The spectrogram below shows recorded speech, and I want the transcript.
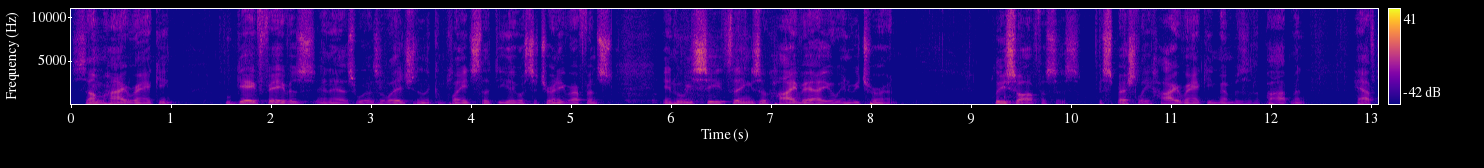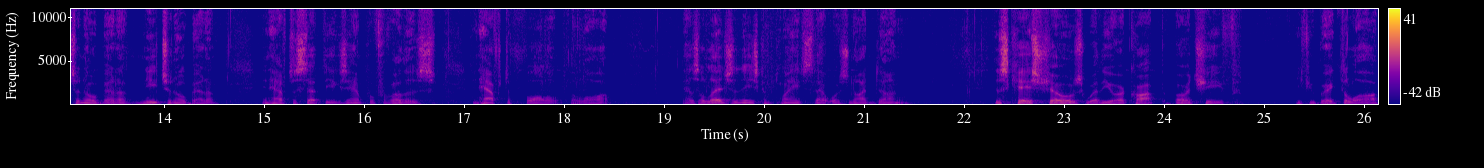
some high-ranking, who gave favors, and as was alleged in the complaints that the U.S. Attorney referenced, and who received things of high value in return. Police officers, especially high-ranking members of the department, have to know better, need to know better, and have to set the example for others, and have to follow the law. As alleged in these complaints, that was not done. This case shows whether you're a cop or a chief, if you break the law,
